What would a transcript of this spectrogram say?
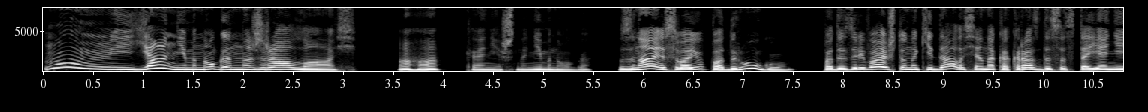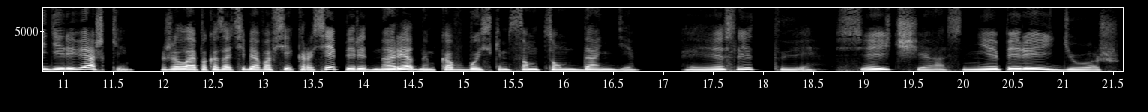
Ну, я немного нажралась. Ага, конечно, немного. Зная свою подругу, подозреваю, что накидалась она как раз до состояния деревяшки, желая показать себя во всей красе перед нарядным ковбойским самцом Данди. Если ты сейчас не перейдешь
